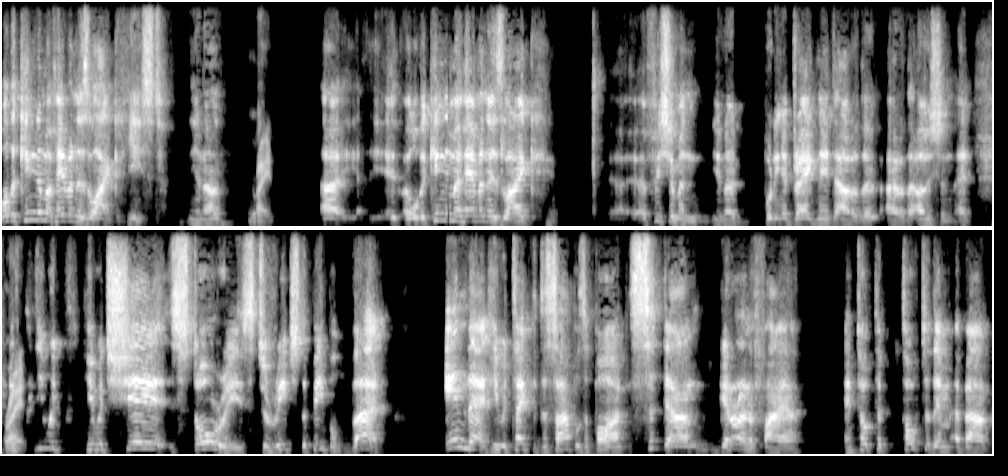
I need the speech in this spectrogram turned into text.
"Well, the kingdom of heaven is like yeast." You know, Right. uh, or the kingdom of heaven is like a fisherman, you know, putting a dragnet out of the out of the ocean, and Right. he would he would share stories to reach the people, but in that he would take the disciples apart, sit down, get around a fire, and talk to talk to them about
